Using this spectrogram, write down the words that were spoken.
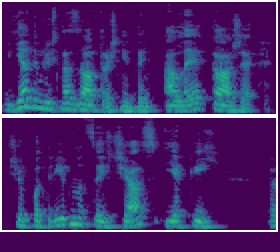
Я дивлюсь на завтрашній день, але каже, що потрібно цей час, який, е,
